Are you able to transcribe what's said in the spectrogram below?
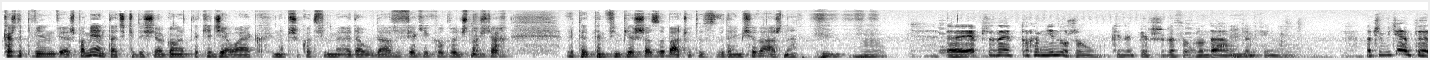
Każdy powinien, wiesz, pamiętać, kiedy się ogląda takie dzieła, jak na przykład filmy Eda Uda, w jakich okolicznościach ten, ten film pierwszy raz zobaczył. To jest, wydaje mi się, ważne. Mhm. E, Ja przyznaję, trochę mnie nużył, kiedy pierwszy raz oglądałem Mhm. ten film. Znaczy widziałem te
